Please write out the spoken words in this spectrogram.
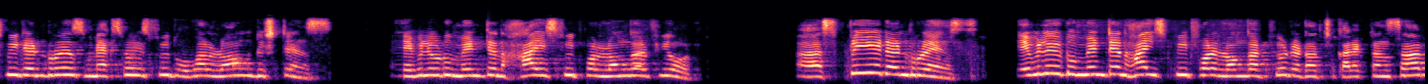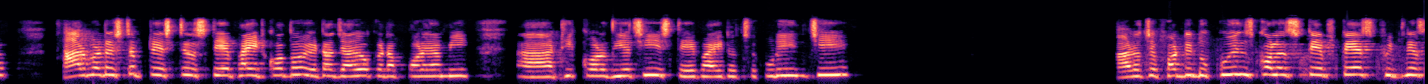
speed endurance maximum speed over long distance ability to maintain high speed for longer period speed endurance ability to maintain high speed for a longer period এটা হচ্ছে কারেক্ট আনসার হার্বার্ট স্টেপ টেস্টের স্টেপ হাইট কত এটা যাই হোক এটা পরে আমি ঠিক করে দিয়েছি স্টেপ হাইট হচ্ছে কুড়ি ইঞ্চি আর হচ্ছে forty two Queens College step test fitness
